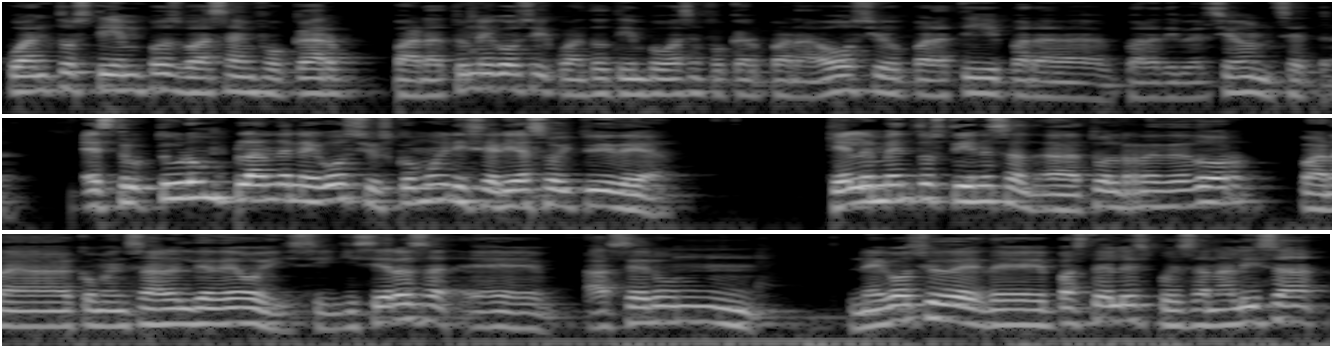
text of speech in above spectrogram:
cuántos tiempos vas a enfocar para tu negocio y cuánto tiempo vas a enfocar para ocio, para ti, para, para diversión, etc. Estructura un plan de negocios. ¿Cómo iniciarías hoy tu idea? ¿Qué elementos tienes a, tu alrededor para comenzar el día de hoy? Si quisieras eh, hacer un negocio de pasteles, pues analiza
